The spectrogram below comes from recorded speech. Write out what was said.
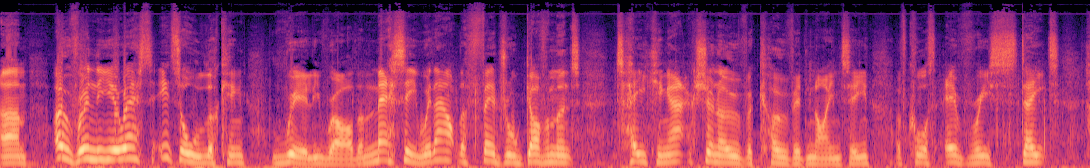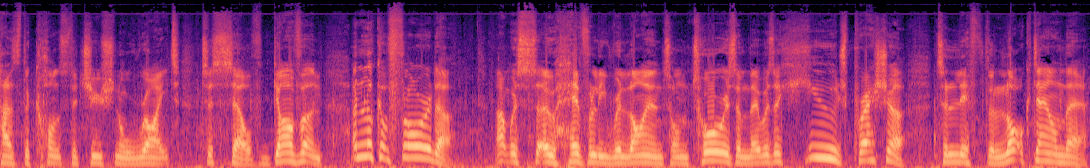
Um, over in the US, it's all looking really rather messy without the federal government taking action over COVID 19. Of course, every state has the constitutional right to self govern. And look at Florida that was so heavily reliant on tourism, there was a huge pressure to lift the lockdown there,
